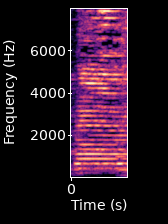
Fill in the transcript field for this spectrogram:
Bye.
